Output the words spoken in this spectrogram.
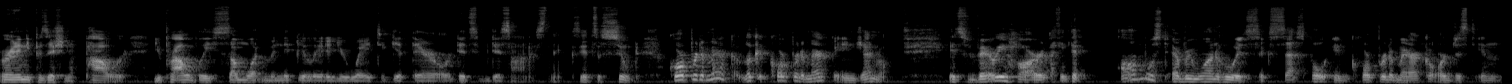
or in any position of power, you probably somewhat manipulated your way to get there or did some dishonest things. It's assumed. Corporate America, look at corporate America in general. It's very hard. I think that almost everyone who is successful in corporate America or just in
